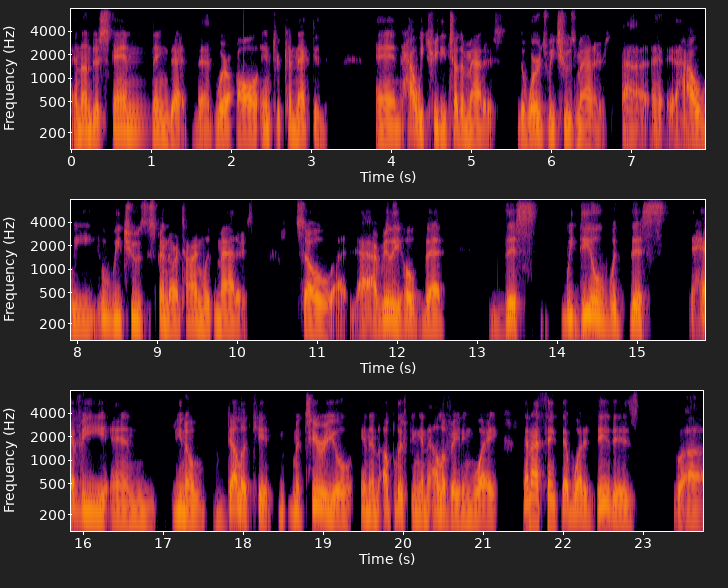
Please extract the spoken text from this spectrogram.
and understanding that that we're all interconnected and how we treat each other matters. The words we choose matters. Uh, how we who we choose to spend our time with matters. So i really hope that this we deal with this heavy and you know delicate material in an uplifting and elevating way. And i think that what it did is uh,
